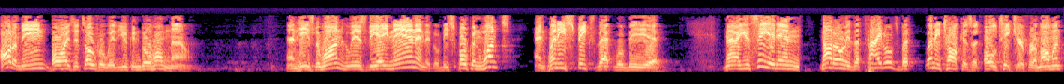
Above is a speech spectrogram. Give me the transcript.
ought to mean, boys, it's over with, you can go home now. And he's the one who is the amen and it'll be spoken once and when he speaks that will be it. Now you see it in not only the titles, but let me talk as an old teacher for a moment.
